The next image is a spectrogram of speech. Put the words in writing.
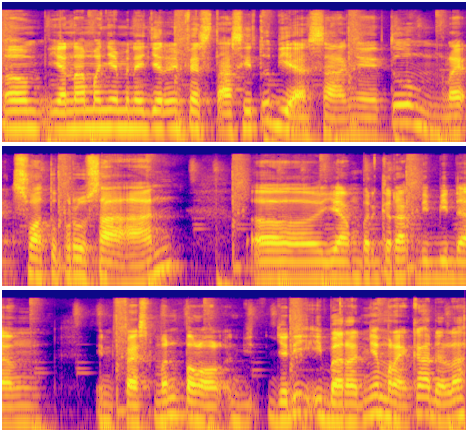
Um, yang namanya manajer investasi itu biasanya itu suatu perusahaan uh, yang bergerak di bidang investment. Jadi ibaratnya mereka adalah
